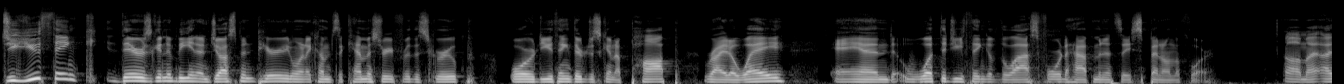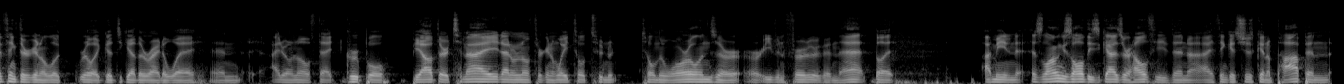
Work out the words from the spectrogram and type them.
Do you think there's going to be an adjustment period when it comes to chemistry for this group, or do you think they're just going to pop right away? And what did you think of the last four and a half minutes they spent on the floor? Um, I, I think they're going to look really good together right away, and I don't know if that group will be out there tonight. I don't know if they're going to wait till two, till New Orleans or, or even further than that. But I mean, as long as all these guys are healthy, then I think it's just going to pop. And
